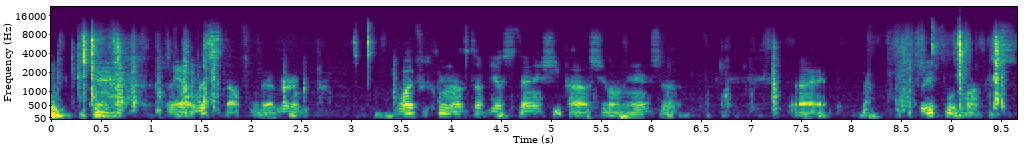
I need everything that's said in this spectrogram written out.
I got list stuff, whatever. Wife was cleaning out stuff yesterday and she piled shit on there, so alright. Thirty-four bucks.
